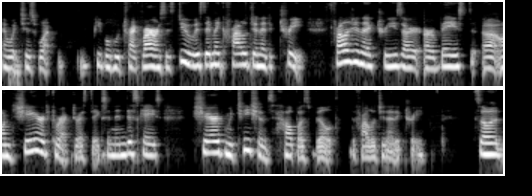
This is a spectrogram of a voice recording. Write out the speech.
and which is what people who track viruses do, is they make phylogenetic tree. Phylogenetic trees are, are based uh, on shared characteristics, and in this case, shared mutations help us build the phylogenetic tree. So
